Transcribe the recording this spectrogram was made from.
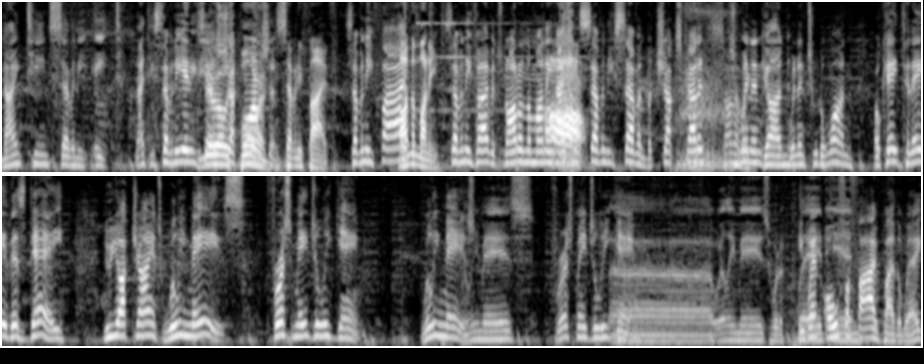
1978. 1978, he The says. year Chuck born. Morrison. 75. 75. On the money. 75. It's not on the money. 1977, but Chuck's got it. He's of a winning, gun. winning two to one. Okay, today, this day, New York Giants, Willie Mays, first major league game. Willie Mays, Willie Mays. first major league game. Uh, Willie Mays would have he went 0 for 5, by the way.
